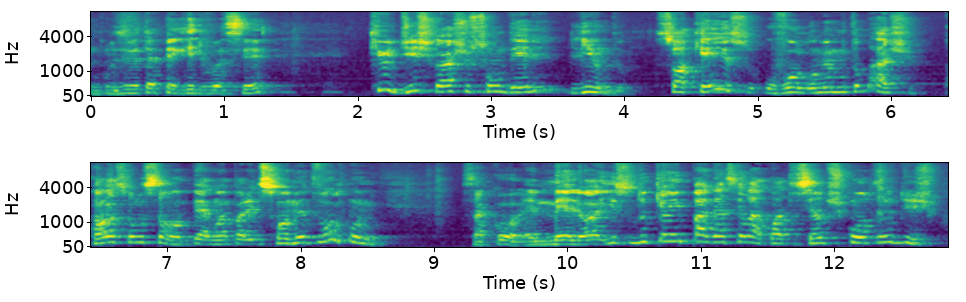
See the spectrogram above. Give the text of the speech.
inclusive até peguei de você, que o disco eu acho o som dele lindo. Só que é isso, o volume é muito baixo. Qual a solução? Eu pego uma parede de som e aumento o volume. Sacou? É melhor isso do que eu ir pagar, sei lá, 400 conto no disco.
